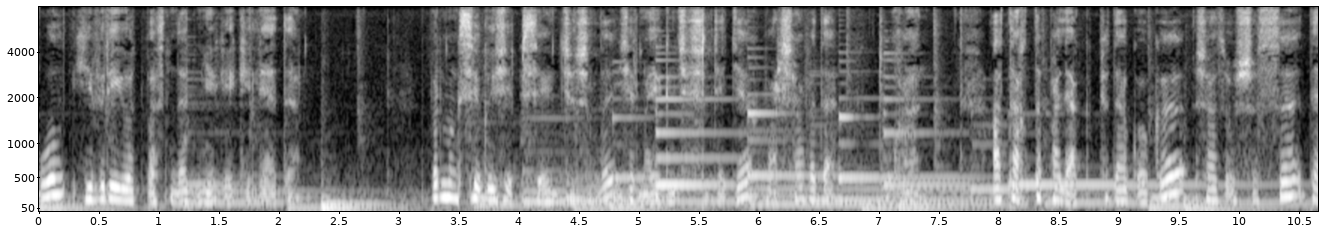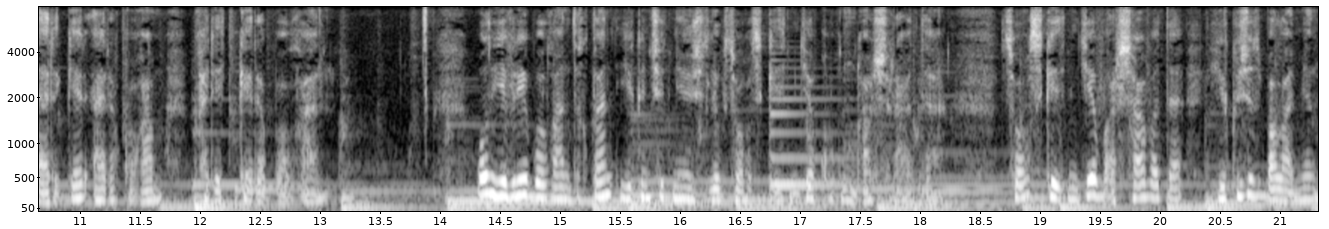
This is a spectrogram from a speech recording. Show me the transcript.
ол еврей отбасында дүниеге келеді. 1878 жылы 22 шілдеде варшавада туған. Атақты поляк педагогы жазушысы дәрігер әрі қоғам қайраткері болған. Ол еврей болғандықтан екінші дүниежүзілік соғыс кезінде қуғынға ұшырады. Соғыс кезінде варшавада 200 баламен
